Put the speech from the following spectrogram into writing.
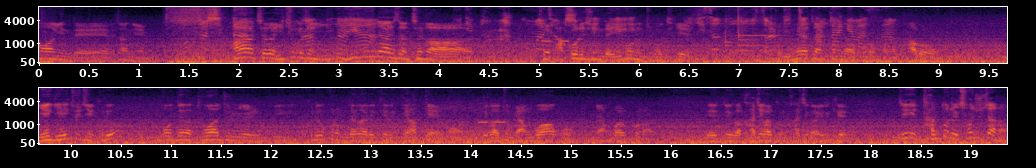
상황인데 회장님 아 제가 이쪽에서 이, 이. 분야에서 제가 저를 바꿔주시는데 점심인데 이거는 좀 어떻게 좀 해야지 왔음. 그러면 바로 얘기해주지 그래요? 뭐 내가 도와줄 일 이- 그래요? 그럼 내가 이렇게 이렇게 할게 뭐 내가 좀 양보하고 양보할 거나 내, 내가 가져갈 건 가져가 이렇게 이 단도리를 쳐주잖아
